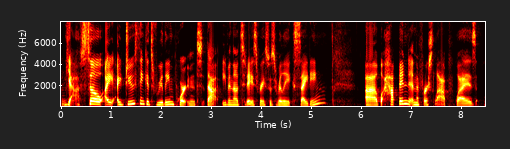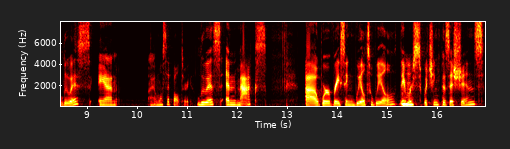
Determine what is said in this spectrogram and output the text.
Yeah, so I, I do think it's really important that even though today's race was really exciting, uh, what happened in the first lap was Lewis and I almost said Valtteri. Lewis and Max uh, were racing wheel to wheel. They were switching positions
